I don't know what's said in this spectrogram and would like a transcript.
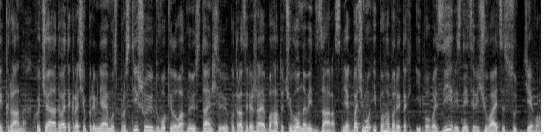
екранах. Хоча давайте краще порівняємо з простішою 2 кВт станцією, котра заряджає багато чого навіть зараз. Як бачимо, і по габаритах, і по вазі різниця відчувається суттєво.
